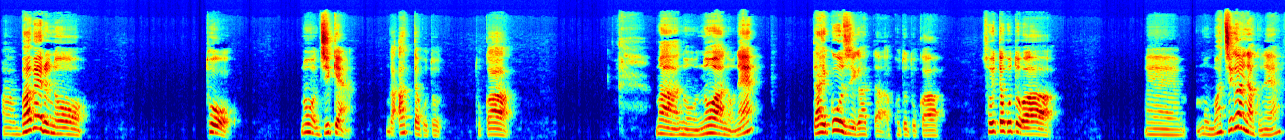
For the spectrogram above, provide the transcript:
あバベルの塔の事件があったこととか、まあ、あの、ノアのね、大洪水があったこととか、そういったことは、えー、もう間違いなくね、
